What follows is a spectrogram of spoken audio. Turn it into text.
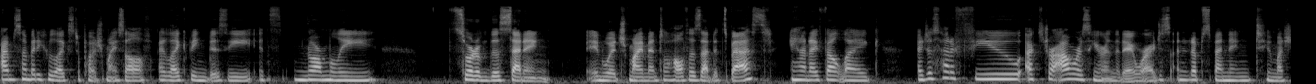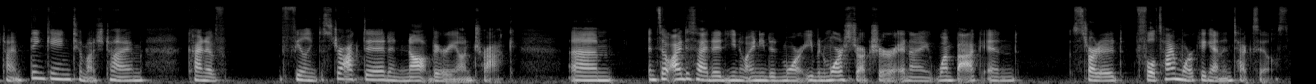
I'm somebody who likes to push myself. I like being busy. It's normally sort of the setting in which my mental health is at its best. And I felt like I just had a few extra hours here in the day where I just ended up spending too much time thinking, too much time kind of feeling distracted and not very on track. Um, and so I decided, you know, I needed more, even more structure, and I went back and started full time work again in tech sales.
